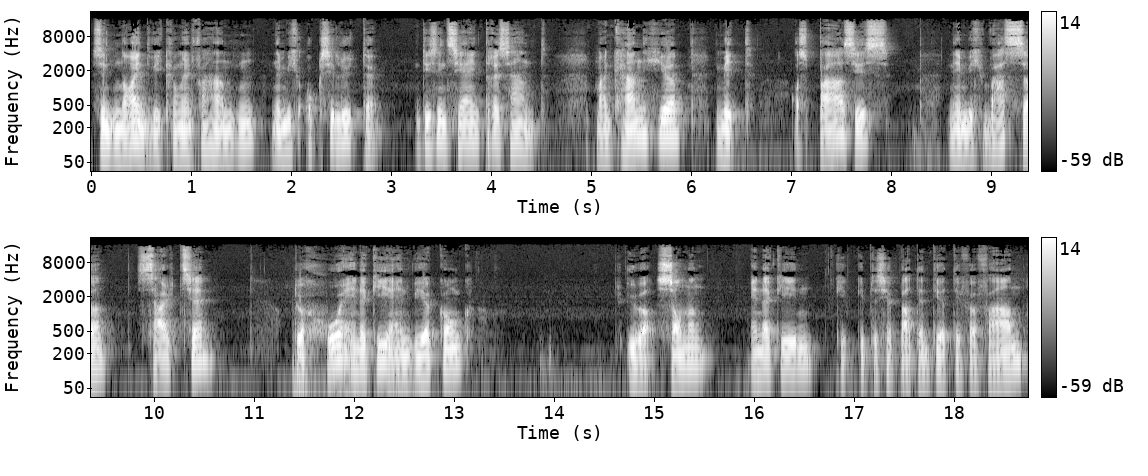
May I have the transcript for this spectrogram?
sind Neuentwicklungen vorhanden, nämlich Oxylyte. Die sind sehr interessant. Man kann hier mit aus Basis, nämlich Wasser, Salze, durch hohe Energieeinwirkung über Sonnenenergien, gibt es hier patentierte Verfahren,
